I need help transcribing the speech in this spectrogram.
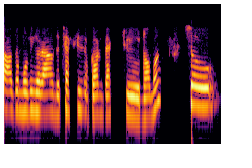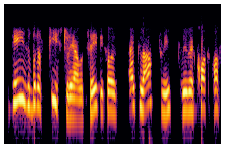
cars are moving around, the taxis have gone back to normal. So there is a bit of peace today, I would say, because like last week, we were caught off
